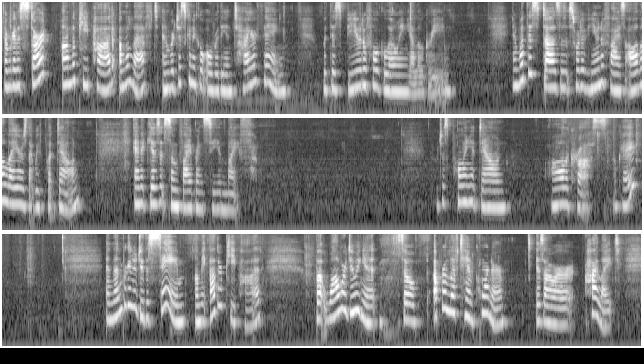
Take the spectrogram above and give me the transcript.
And we're going to start on the pea pod on the left and we're just going to go over the entire thing with this beautiful glowing yellow green. And what this does is it sort of unifies all the layers that we've put down and it gives it some vibrancy and life. We're just pulling it down all across, okay? And then we're going to do the same on the other pea pod, but while we're doing it, so the upper left-hand corner is our highlight.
